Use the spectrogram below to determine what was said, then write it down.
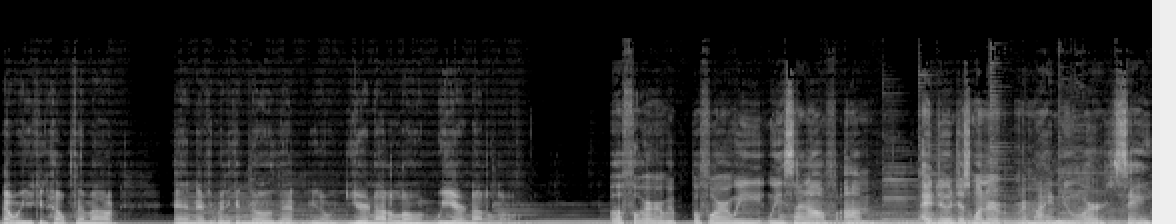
That way you can help them out and everybody can know that, you know, you're not alone. We are not alone. Before we before we we sign off, um, I do just want to remind you or say,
